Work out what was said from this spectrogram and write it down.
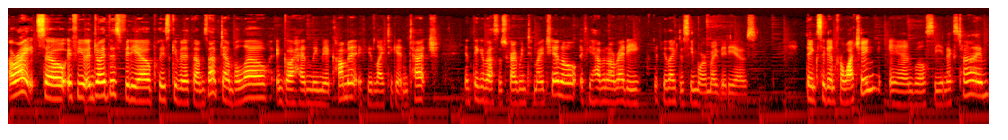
All right, so if you enjoyed this video, please give it a thumbs up down below and go ahead and leave me a comment if you'd like to get in touch. And think about subscribing to my channel if you haven't already, if you'd like to see more of my videos. Thanks again for watching, and we'll see you next time.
